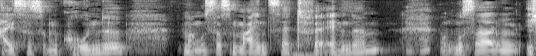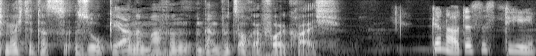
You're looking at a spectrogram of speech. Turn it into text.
heißt es im Grunde, man muss das Mindset verändern mhm. und muss sagen, ich möchte das so gerne machen und dann wird's auch erfolgreich. Genau, das ist die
